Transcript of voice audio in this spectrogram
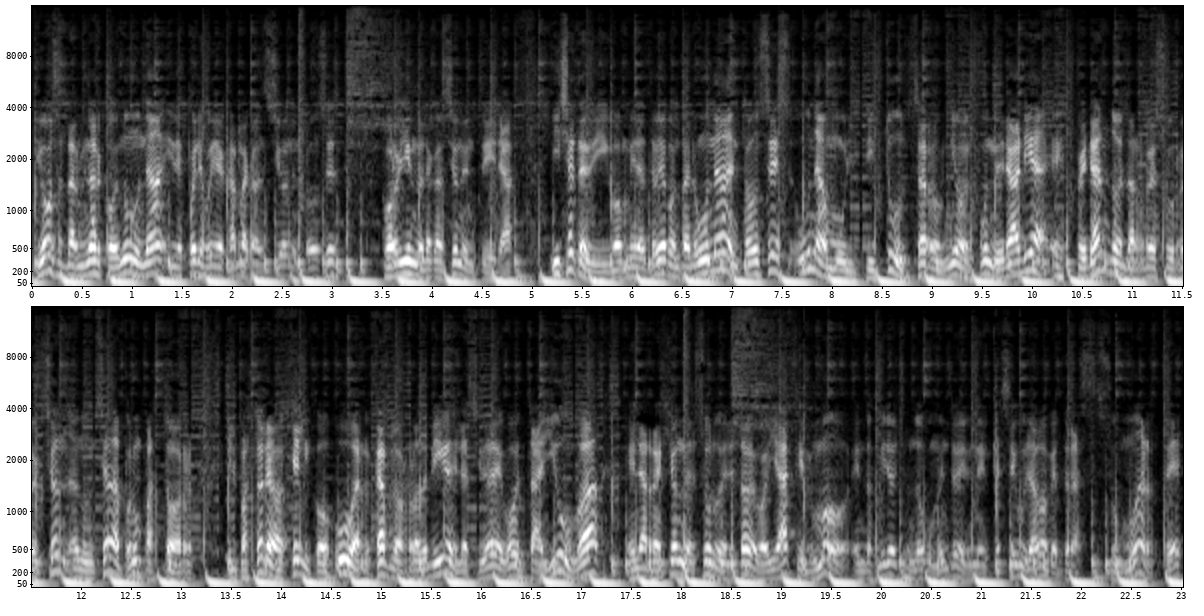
Y vamos a terminar con una y después les voy a dejar la canción entonces corriendo la canción entera. Y ya te digo, mira, te voy a contar una, entonces una multitud se reunió en funeraria esperando la resurrección anunciada por un pastor. El pastor evangélico Uber Carlos Rodríguez de la ciudad de Gotayuba, en la región del sur del estado de Goya, firmó en 2008 un documento en el que aseguraba que tras su muerte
